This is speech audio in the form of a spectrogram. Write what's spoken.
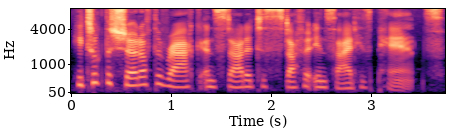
He took the shirt off the rack and started to stuff it inside his pants.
